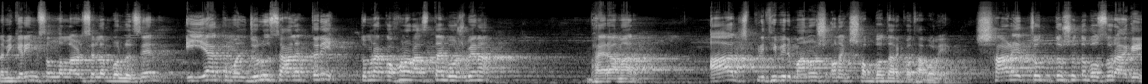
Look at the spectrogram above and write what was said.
নবী করিম সাল্লা সাল্লাম বলেছেন ইয়া কুমল জুলুস আলের তরিক তোমরা কখনো রাস্তায় বসবে না। ভাইরা আমার আজ পৃথিবীর মানুষ অনেক সভ্যতার কথা বলে। সাড়ে চোদ্দ শত বছর আগে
